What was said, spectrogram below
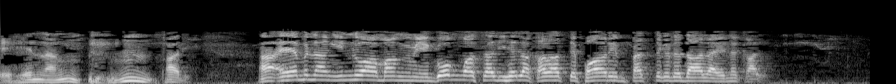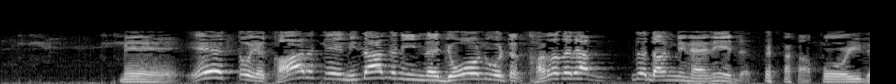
එහෙනම් හරි. ආ එහෙමනම් ඉන්නවා මං මේ ගොන් වසල් ඉහලා කරත්තේ පාරෙන් පැත්තකට දාලා එනකල්. මේ ඒත් ඔය කාරකේ නිදාගෙන ඉන්න ජෝඩුවට කරදරයක්ද දන්නේ නැහැ නේද? අපෝයිද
